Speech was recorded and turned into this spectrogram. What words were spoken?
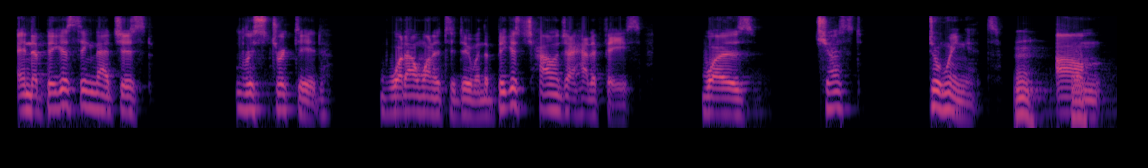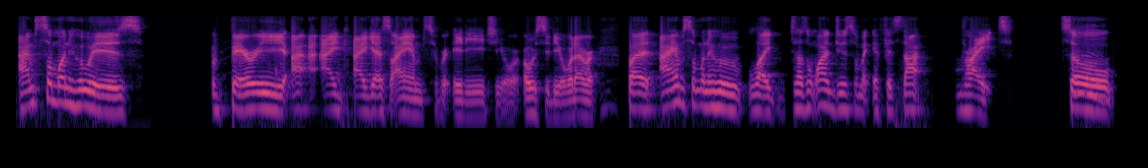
and the biggest thing that just restricted what I wanted to do and the biggest challenge I had to face was just doing it. Mm. Um, I'm someone who is very I, I I guess I am super ADHD or OCD or whatever, but I am someone who like doesn't want to do something if it's not right. So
